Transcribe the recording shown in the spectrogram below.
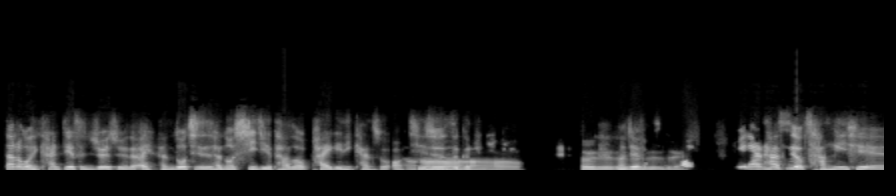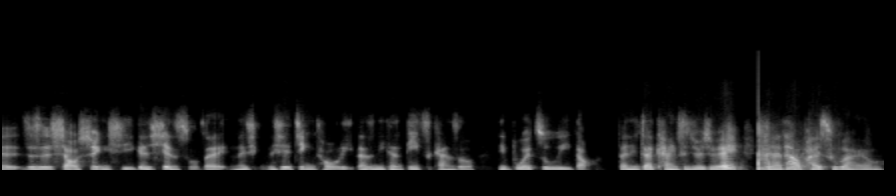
但如果你看第二次，你就会觉得，哎，很多其实很多细节他都有拍给你看，说，哦，其实是这个。哦对对对对对对。原来他是有藏一些就是小讯息跟线索在那些那些镜头里，但是你可能第一次看的时候你不会注意到，但你再看一次就会觉得，哎，原来他有拍出来哦。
